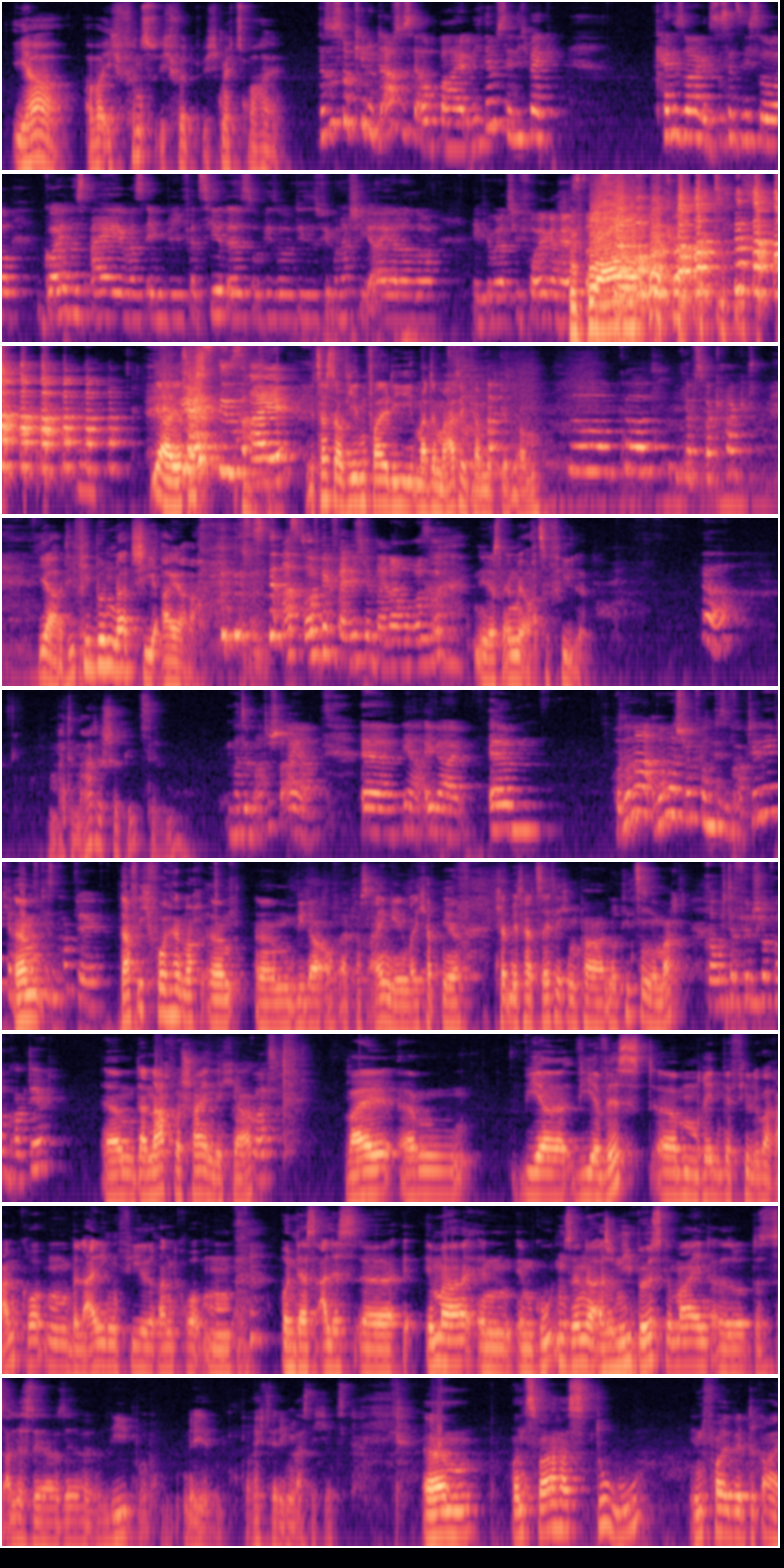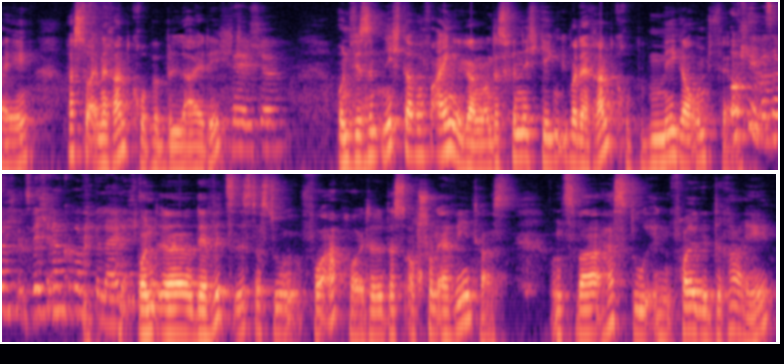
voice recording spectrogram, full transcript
ja, aber ich finde ich würd, ich möchte es behalten. das ist okay, du darfst es ja auch behalten. Ich nehme es dir nicht weg. Keine Sorge, das ist jetzt nicht so goldenes Ei, was irgendwie verziert ist, so wie so dieses Fibonacci-Ei oder so. Nee, Fibonacci-Folge heißt das. Wow! ja, jetzt Wie hast, heißt dieses Ei? jetzt hast du auf jeden Fall die Mathematiker mitgenommen. Oh Gott, ich hab's verkackt. Ja, die Fibonacci-Eier. Das hast du auf jeden Fall nicht in deiner Hose. Nee, das wären mir auch zu viele. Mathematische Rätsel. hm. Mathematische Eier. Äh, ja, egal. Ähm, wollen wir mal, wollen wir ein Stück von diesem Cocktail nehmen? Ich habe Ähm, diesen Cocktail. Darf ich vorher noch ähm, ähm, wieder auf etwas eingehen, weil ich habe mir, ich habe mir tatsächlich ein paar Notizen gemacht. Brauche ich dafür einen Schluck vom Cocktail? Ähm, danach wahrscheinlich, Oh ja. Gott. Weil ähm, wir, wie ihr wisst, ähm, reden wir viel über Randgruppen, beleidigen viel Randgruppen und das alles äh, immer in, im guten Sinne, also nie bös gemeint, also das ist alles sehr, sehr lieb. Nee, rechtfertigen lasse ich jetzt. Ähm, und zwar hast du in Folge 3 hast du eine Randgruppe beleidigt Welche? Und wir sind nicht darauf eingegangen und das finde ich gegenüber der Randgruppe mega unfair. Okay, was habe ich, jetzt welche Randgruppe habe ich beleidigt? Und äh, der Witz ist, dass du vorab heute das auch schon erwähnt hast. Und zwar hast du in Folge 3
